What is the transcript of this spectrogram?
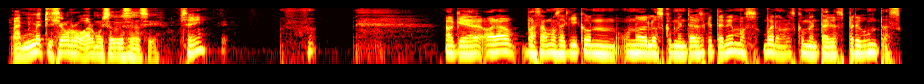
A mí me quisieron robar muchas veces así. Sí. ok, ahora pasamos aquí con uno de los comentarios que tenemos. Bueno, los comentarios, preguntas.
